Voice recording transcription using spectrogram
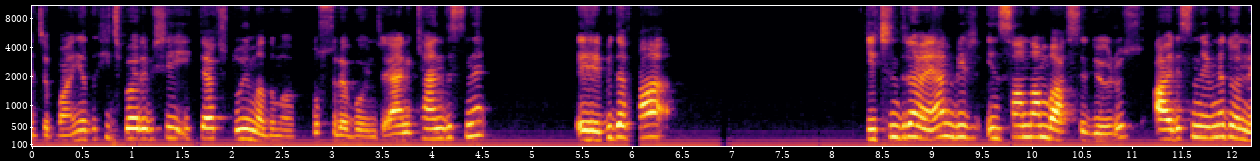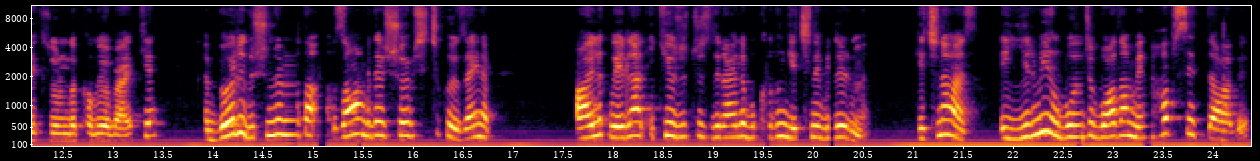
acaba? Ya da hiç böyle bir şeye ihtiyaç duymadı mı bu süre boyunca? Yani kendisini e, bir defa geçindiremeyen bir insandan bahsediyoruz. Ailesinin evine dönmek zorunda kalıyor belki. Böyle düşündüğüm zaman bir de şöyle bir şey çıkıyor Zeynep. Aylık verilen 200-300 lirayla bu kadın geçinebilir mi? Geçinemez. E 20 yıl boyunca bu adam beni hapsetti abi.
